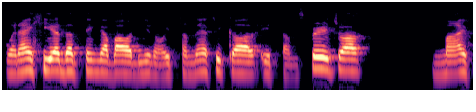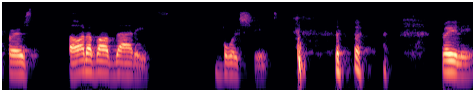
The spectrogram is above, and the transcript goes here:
when I hear that thing about, you know, it's unethical, it's unspiritual, my first thought about that it's bullshit. really,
